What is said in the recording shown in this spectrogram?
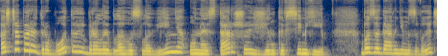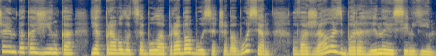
А ще перед роботою брали благословіння у найстаршої жінки в сім'ї, бо за давнім звичаєм така жінка, як правило, це була прабабуся чи бабуся, вважалась берегинею сім'ї.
